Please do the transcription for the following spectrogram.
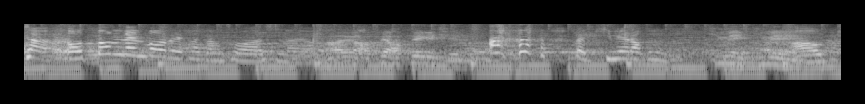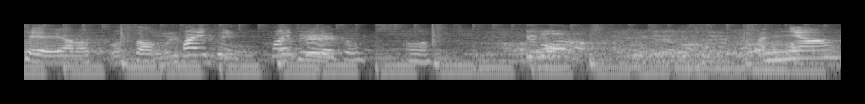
자, 어떤 멤버를 가장 좋아하시나요? 아 여기 앞에 앞에 계신 빨리 김혜라고. 김해 김해. 아, 오케이, 알았어. 자! 예쁘시고. 파이팅 파이팅! 해줘. 어. 안녕.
